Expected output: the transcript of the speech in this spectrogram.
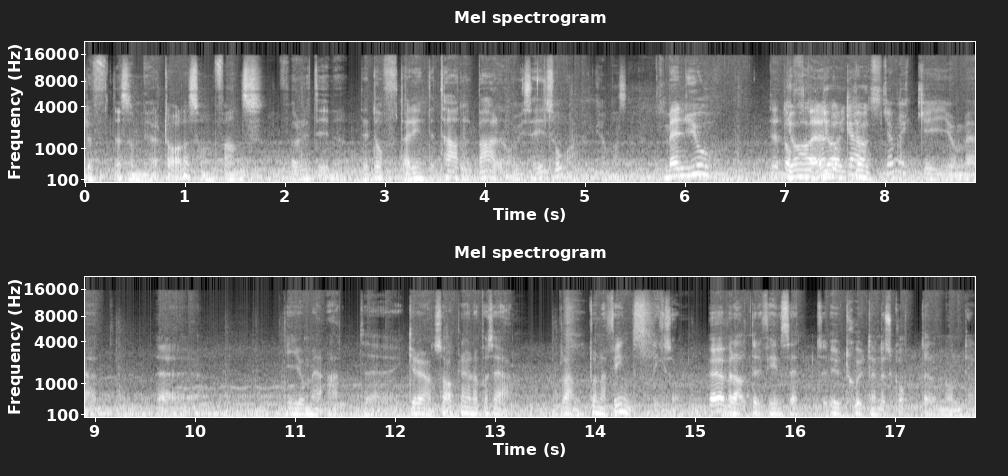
luften som ni har hört talas om fanns förr i tiden. Det doftar inte tallbarr om vi säger så. Kan man säga. Men jo, det doftar Ja, ändå ja, ja. ganska mycket i och med, eh, i och med att eh, grönsakerna, höll jag på att säga, plantorna finns liksom. Överallt där det finns ett utskjutande skott eller någonting,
